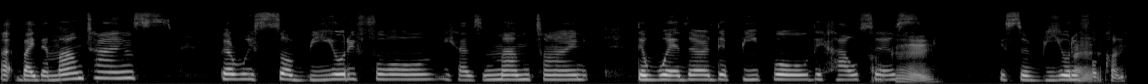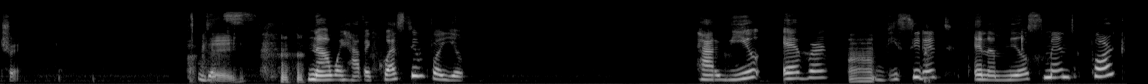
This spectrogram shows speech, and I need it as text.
uh, by the mountains. Peru is so beautiful. It has mountain, the weather, the people, the houses. okay It's a beautiful country. okay Yes. Now I have a question for you. Have you ever um visited an amusement park?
